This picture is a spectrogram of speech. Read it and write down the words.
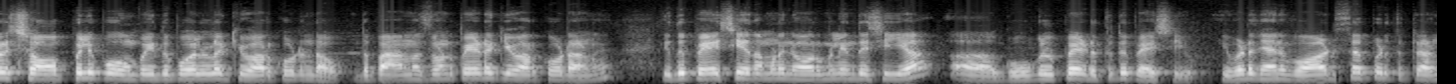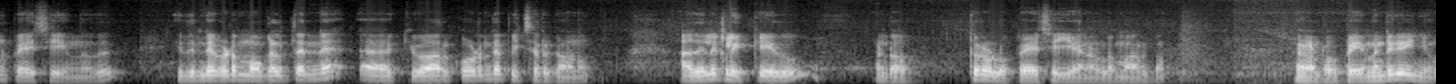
ഒരു ഷോപ്പിൽ പോകുമ്പോൾ ഇതുപോലുള്ള ക്യു ആർ കോഡ് ഉണ്ടാവും ഇതിപ്പോൾ ആമസോൺ പേയുടെ ക്യു ആർ കോഡാണ് ഇത് പേ ചെയ്യാൻ നമ്മൾ നോർമലി എന്താ ചെയ്യുക ഗൂഗിൾ പേ എടുത്തിട്ട് പേ ചെയ്യും. ഇവിടെ ഞാൻ വാട്സാപ്പ് എടുത്തിട്ടാണ് പേ ചെയ്യുന്നത്. ഇതിന്റെ ഇവിടെ മുകളിൽ തന്നെ ക്യു ആർ കോഡിന്റെ പിക്ചർ കാണും. അതിൽ ക്ലിക്ക് ചെയ്തു. കണ്ടോ? ഇത്രേ ഉള്ളൂ പേ ചെയ്യാനുള്ള മാർഗം. കണ്ടോ? പേയ്മെന്റ് കഴിഞ്ഞു.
